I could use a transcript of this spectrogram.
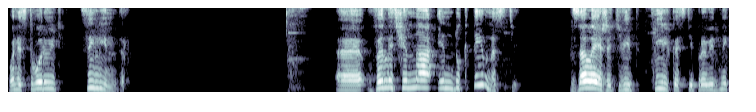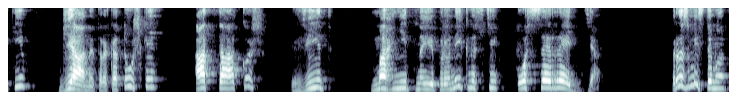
вони створюють циліндр. Е, величина індуктивності залежить від кількості провідників, діаметра катушки, а також від магнітної проникності осереддя. Розмістимо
